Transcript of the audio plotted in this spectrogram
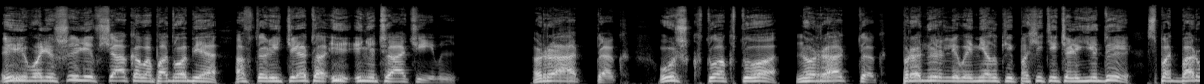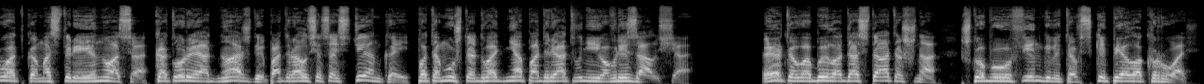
и его лишили всякого подобия авторитета и инициативы. Рад так, Уж кто-кто, но Раттак — пронырливый мелкий похититель еды с подбородком острее носа, который однажды подрался со стенкой, потому что два дня подряд в нее врезался. Этого было достаточно, чтобы у Фингвита вскипела кровь.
